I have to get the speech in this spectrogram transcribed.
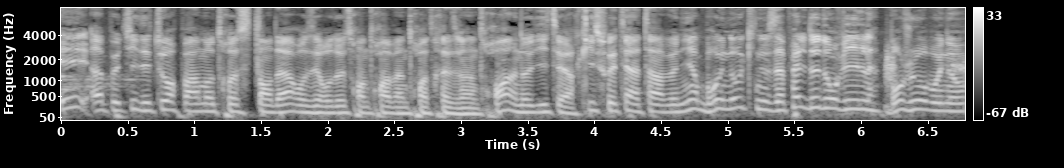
Et un petit détour par notre standard au 02 33 23 13 23. Un auditeur qui souhaitait intervenir, Bruno, qui nous appelle de Donville. Bonjour Bruno.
